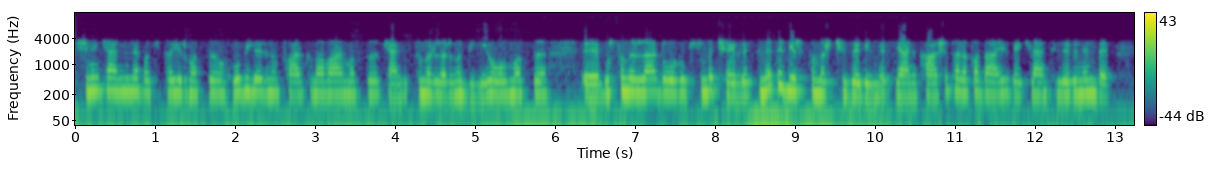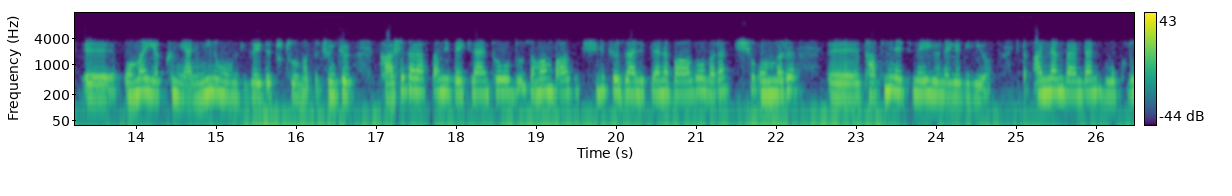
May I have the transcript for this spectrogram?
Kişinin kendine vakit ayırması, hobilerinin farkına varması, kendi sınırlarını biliyor olması, e, bu sınırlar doğrultusunda çevresine de bir sınır çizebilmesi yani karşı tarafa dair beklentilerinin de e, ona yakın yani minimum düzeyde tutulması. Çünkü karşı taraftan bir beklenti olduğu zaman bazı kişilik özelliklerine bağlı olarak kişi onları e, tatmin etmeye yönelebiliyor. İşte annem benden bu okulu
